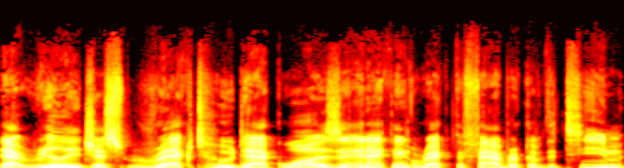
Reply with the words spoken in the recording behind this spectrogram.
that really just wrecked who Dak was, and I think wrecked the fabric of the team.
